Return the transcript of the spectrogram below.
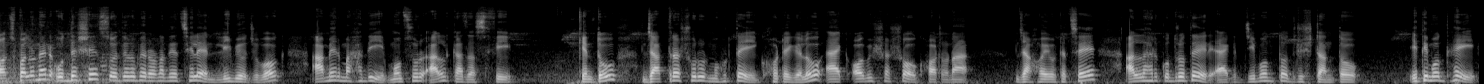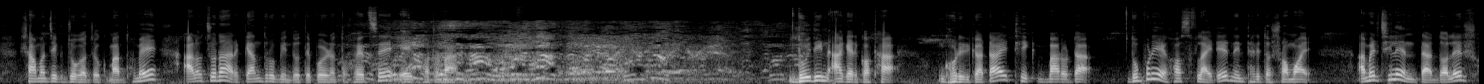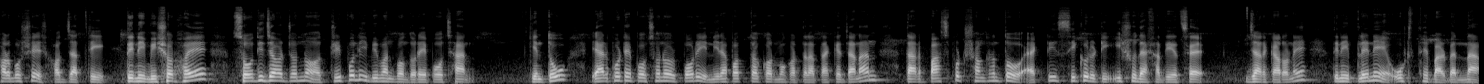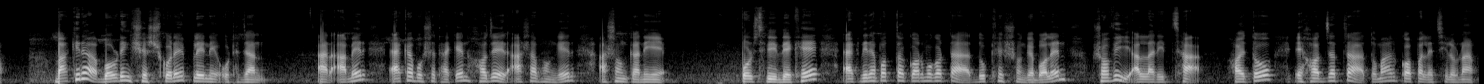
হজ পালনের উদ্দেশ্যে সৌদি আরবে রওনা দিয়েছিলেন লিবীয় যুবক আমের মাহাদি মনসুর আল কাজাসফি। কিন্তু যাত্রা শুরুর মুহূর্তেই ঘটে গেল এক অবিশ্বাস্য ঘটনা, যা হয়ে উঠেছে আল্লাহর কুদরতের এক জীবন্ত দৃষ্টান্ত। ইতিমধ্যেই সামাজিক যোগাযোগ মাধ্যমে আলোচনার কেন্দ্রবিন্দুতে পরিণত হয়েছে এই ঘটনা। দুই দিন আগের কথা, ঘড়ির কাটায় ঠিক বারোটা, দুপুরে হজ ফ্লাইটের নির্ধারিত সময়। আমির ছিলেন তার দলের সর্বশেষ হজযাত্রী। তিনি মিশর হয়ে সৌদি যাওয়ার জন্য ত্রিপলি বিমানবন্দরে পৌঁছান। কিন্তু এয়ারপোর্টে পৌঁছানোর পরই নিরাপত্তা কর্মকর্তারা তাকে জানান, তার পাসপোর্ট সংক্রান্ত একটি সিকিউরিটি ইস্যু দেখা দিয়েছে, যার কারণে তিনি প্লেনে উঠতে পারবেন না। বাকিরা বোর্ডিং শেষ করে প্লেনে উঠে যান। আর আমের একা বসে থাকেন হজের আশাভঙ্গের আশঙ্কা নিয়ে। পরিস্থিতি দেখে এক নিরাপত্তা কর্মকর্তা দুঃখের সঙ্গে বলেন, সবই আল্লাহর ইচ্ছা। হয়তো এ হজযাত্রা তোমার কপালে ছিল না।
